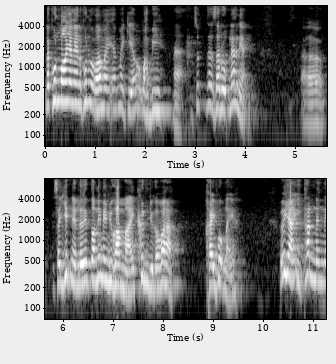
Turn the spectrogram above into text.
แล้วคุณมองยังไงคุณก็บอกว่าไม่ไม่เกี่ยววะฮาบีอ่าสรุปแล้วเนี่ยไซยิดเนี่ยเลยตอนนี้ไม่มีความหมายขึ้นอยู่กับว่า ใครพวกไหนหรืออย่างอีกท่านหนึ่งใน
